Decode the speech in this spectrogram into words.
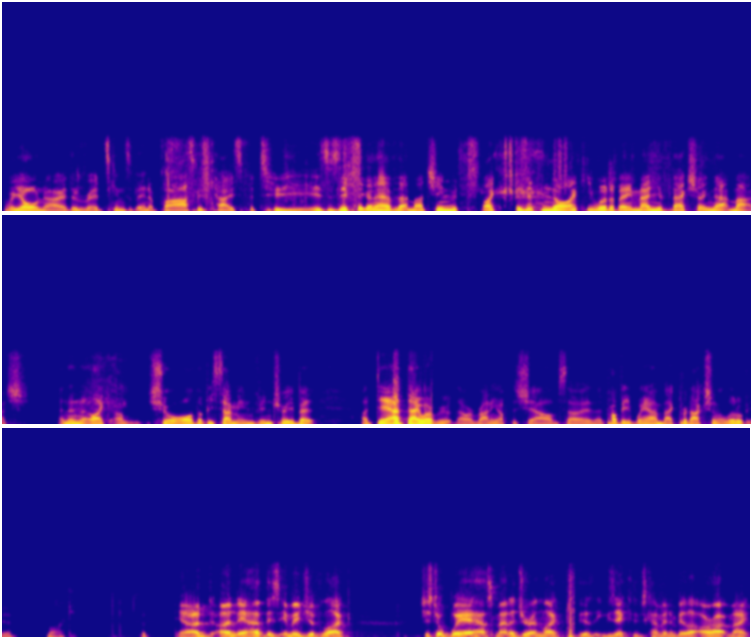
we all know the Redskins have been a basket case for two years. As if they're going to have that much in, like, as if Nike would have been manufacturing that much. And then, like, I'm sure there'll be some inventory, but I doubt they were they were running off the shelves. So they probably wound back production a little bit. Like, Yeah, I, I now have this image of like just a warehouse manager, and like the executives come in and be like, "All right, mate,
